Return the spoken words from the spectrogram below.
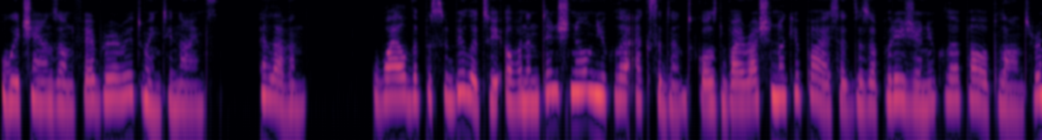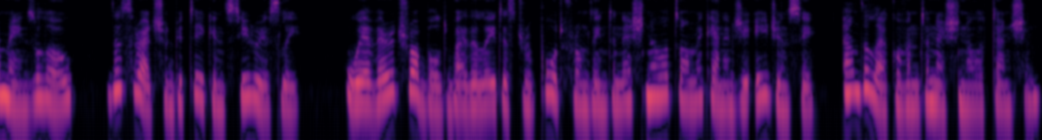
which ends on February 29th. 11. While the possibility of an intentional nuclear accident caused by Russian occupiers at the Zaporizhzhia nuclear power plant remains low, the threat should be taken seriously. We are very troubled by the latest report from the International Atomic Energy Agency and the lack of international attention.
